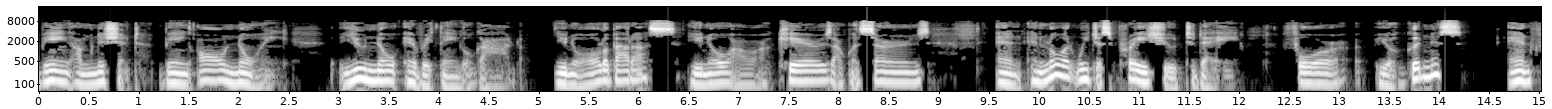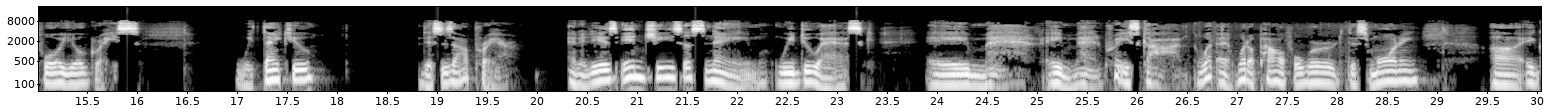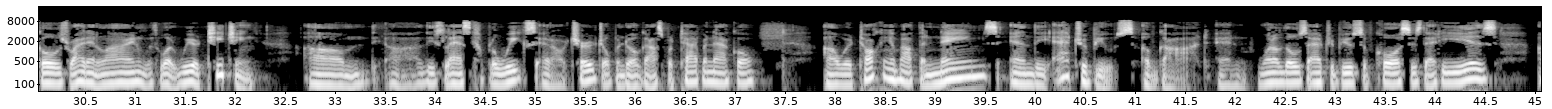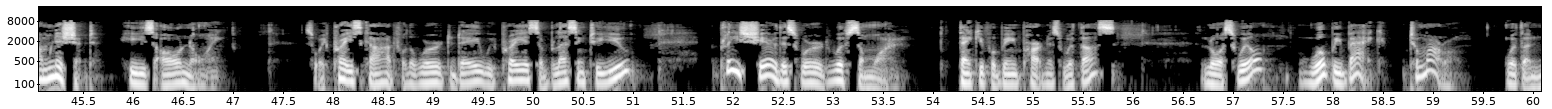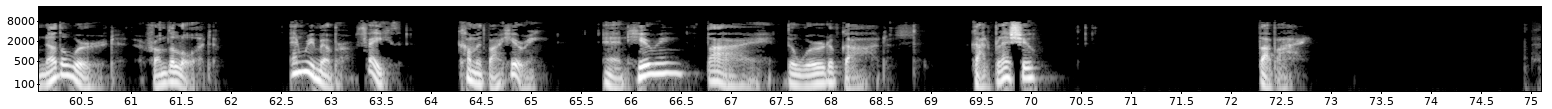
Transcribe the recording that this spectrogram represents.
being omniscient, being all knowing, you know everything, oh God. You know all about us. You know our cares, our concerns. And, and Lord, we just praise you today for your goodness and for your grace. We thank you. This is our prayer. And it is in Jesus' name we do ask. Amen. Amen. Praise God. What a, what a powerful word this morning. Uh, it goes right in line with what we're teaching um, uh, these last couple of weeks at our church, Open Door Gospel Tabernacle. Uh, we're talking about the names and the attributes of God. And one of those attributes, of course, is that He is omniscient, He's all knowing. So we praise God for the word today. We pray it's a blessing to you. Please share this word with someone. Thank you for being partners with us. Lord's will, we'll be back tomorrow with another word from the Lord. And remember, faith cometh by hearing, and hearing by the word of God. God bless you. Bye bye.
